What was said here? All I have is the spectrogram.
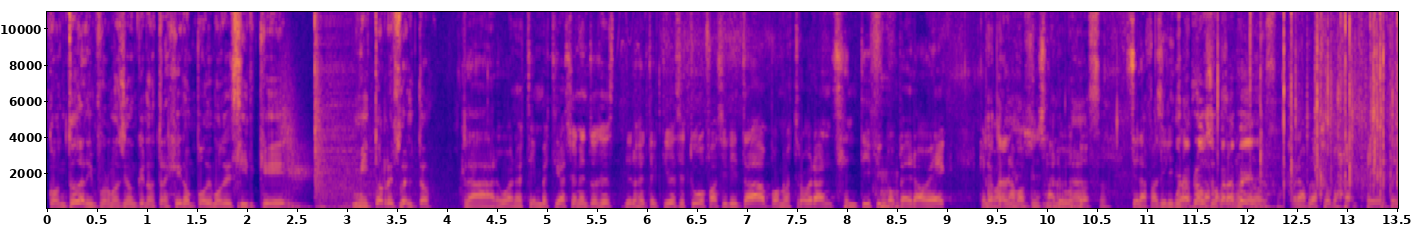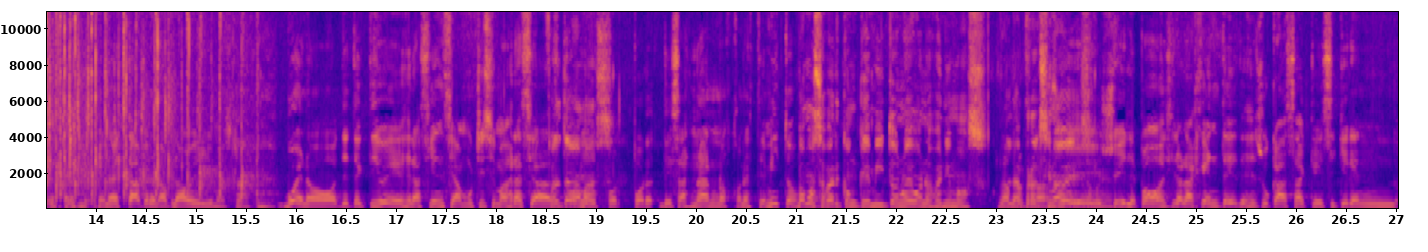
con toda la información que nos trajeron, podemos decir que mito resuelto. Claro, bueno, esta investigación entonces de los detectives estuvo facilitada por nuestro gran científico Pedro Beck, que le mandamos un Un saludo. abrazo. Se la facilitó. Un aplauso para. Pedro. Un aplauso para Pedro, que no está, pero lo aplaudimos. Bueno, detectives de la ciencia, muchísimas gracias por, más. por, por desasnarnos con este mito. Vamos a ver con qué mito nuevo nos venimos la, La próxima, próxima- vez. Sí, sí, le podemos decir a la gente desde su casa que si quieren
